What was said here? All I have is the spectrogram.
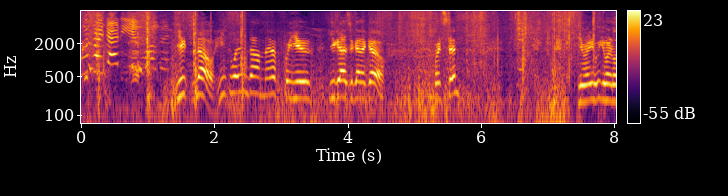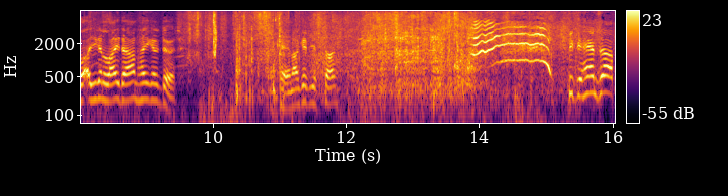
with my daddy and Robin? You no, he's waiting down there for you. You guys are gonna go. Winston? You ready? You wanna, are you gonna lie down? How are you gonna do it? Okay, and I'll give you a start. Keep your hands up.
